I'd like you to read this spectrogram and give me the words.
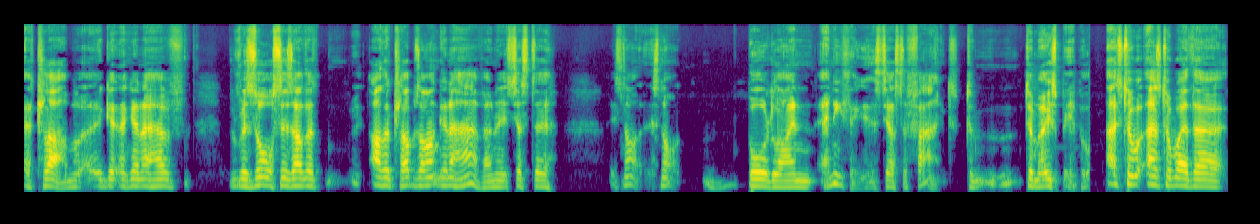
a club are going to have resources other other clubs aren't going to have, and it's just a. It's not. It's not borderline anything. It's just a fact to to most people. As to as to whether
